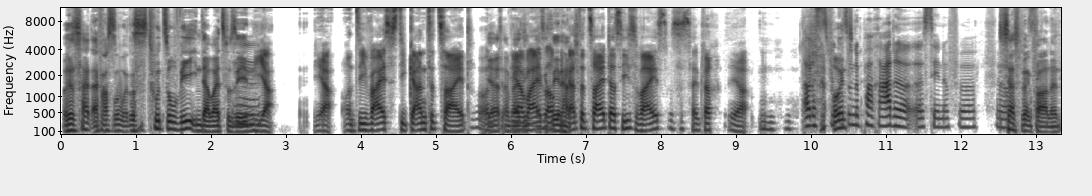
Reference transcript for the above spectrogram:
Und es ist halt einfach so, das tut so weh, ihn dabei zu sehen. Ja. Ja, und sie weiß es die ganze Zeit. Und Ja, weil er sie weiß auch die gesehen hat. ganze Zeit, dass sie es weiß. Das ist einfach, ja. Aber das ist wirklich Und- so eine Paradeszene für, für Seth MacFarlane,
